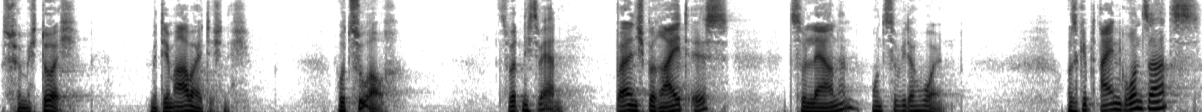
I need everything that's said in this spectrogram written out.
ist für mich durch. Mit dem arbeite ich nicht. Wozu auch? Es wird nichts werden, weil er nicht bereit ist, zu lernen und zu wiederholen. Und es gibt einen Grundsatz,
